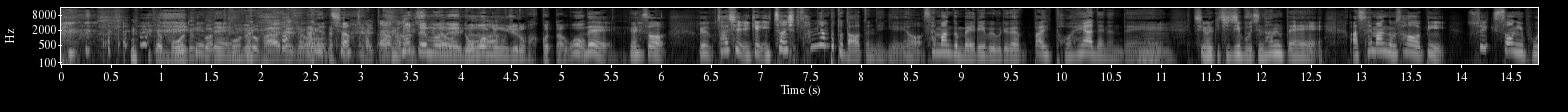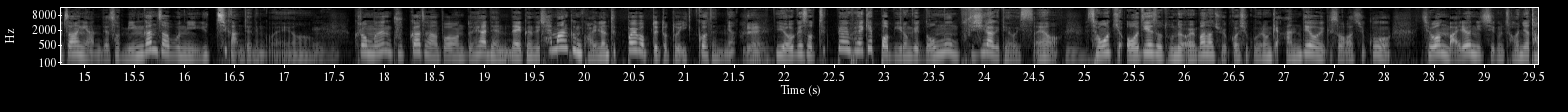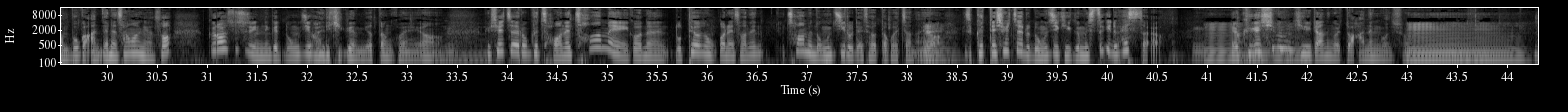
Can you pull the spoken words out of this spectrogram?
그러니까 모든 건 네. 돈으로 봐야 되죠. 그렇죠. 그것 때문에 있습니다, 우리가. 농업 용지로 바꿨다고? 네. 그래서 그래서 사실 이게 2013년부터 나왔던 얘기예요. 새만금 매립을 우리가 빨리 더 해야 되는데 음. 지금 이렇게 지지부진한데 아 새만금 사업이 수익성이 보장이 안 돼서 민간 자본이 유치가 안 되는 거예요. 음. 그러면은 국가 자본도 해야 되는데 근데 새만금 관련 특별법들도 또 있거든요. 네. 근데 여기서 특별 회계법 이런 게 너무 부실하게 되어 있어요. 음. 정확히 어디에서 돈을 얼마나 줄 것이고 이런 게 안 되어 있어가지고 재원 마련이 지금 전혀 담보가 안 되는 상황이어서 끌어쓸 수 있는 게 농지관리기금이었던 거예요. 음. 그 실제로 그 전에 처음에 이거는 노태우 정권에서는 처음에 농지로 내세웠다고 했잖아요. 네. 그래서 그때 실제로 농지 기금을 쓰기도 했어요. 음. 그게 쉬운 길이라는 걸 또 아는 거죠. 음.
